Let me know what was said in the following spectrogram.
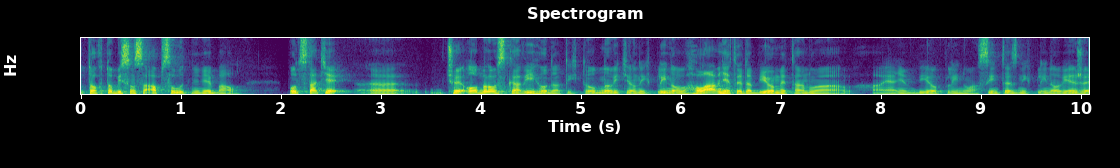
tohto by som sa absolútne nebal. V podstate, e, čo je obrovská výhoda týchto obnoviteľných plynov, hlavne teda biometánu a, a ja neviem, bioplynu a syntéznych plynov, je, že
